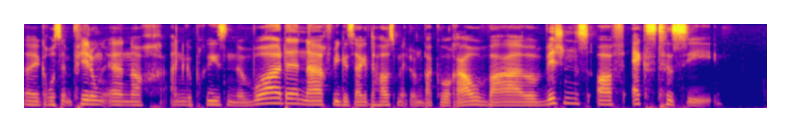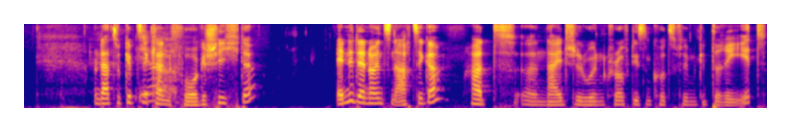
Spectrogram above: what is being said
äh, große Empfehlung äh, noch angepriesen wurde, nach, wie gesagt, The Housemaid und Bacurau, war Visions of Ecstasy. Und dazu gibt es eine ja. kleine Vorgeschichte. Ende der 1980er hat äh, Nigel Wincroft diesen Kurzfilm gedreht,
